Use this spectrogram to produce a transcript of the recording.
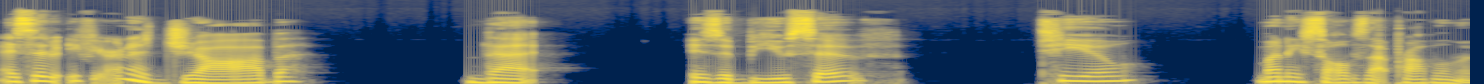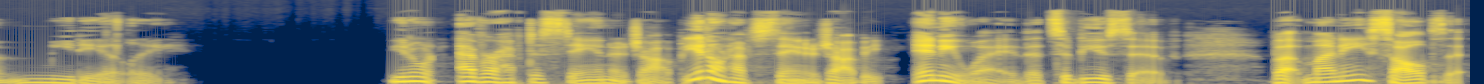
I said if you're in a job that is abusive to you, money solves that problem immediately. You don't ever have to stay in a job. You don't have to stay in a job anyway that's abusive, but money solves it.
